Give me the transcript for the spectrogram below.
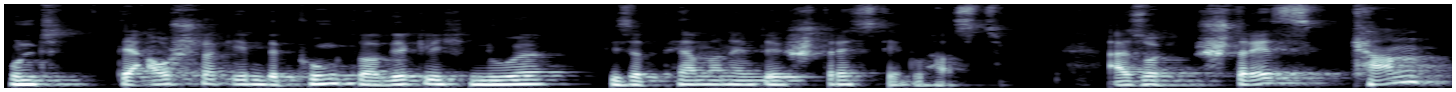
Und der ausschlaggebende Punkt war wirklich nur dieser permanente Stress, den du hast. Also Stress kann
